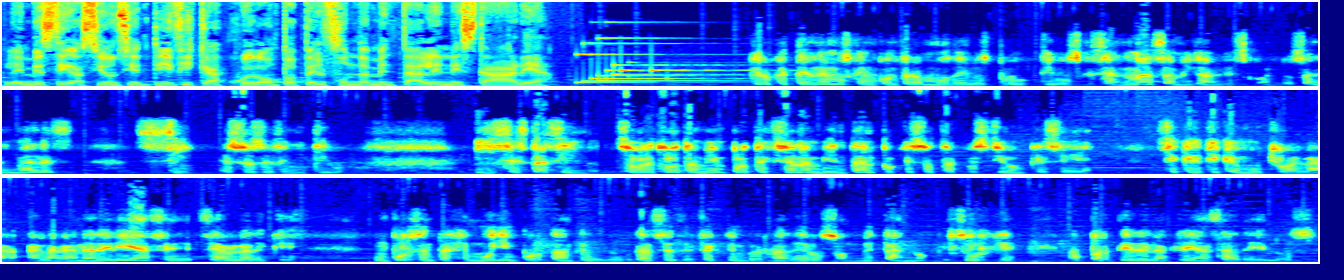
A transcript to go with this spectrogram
La investigación científica juega un papel fundamental en esta área. Creo que tenemos que encontrar modelos productivos que sean más amigables con los animales. Sí, eso es definitivo. Y se está haciendo. Sobre todo también protección ambiental, porque es otra cuestión que se se critica mucho a la, a la ganadería, se, se habla de que un porcentaje muy importante de los gases de efecto invernadero son metano, que surge a partir de la crianza de los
